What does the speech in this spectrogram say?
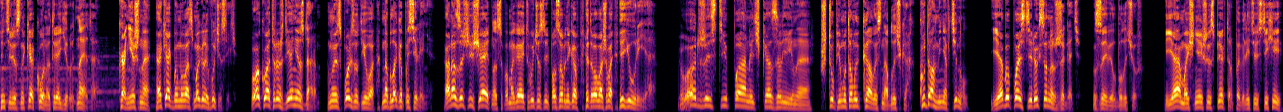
«Интересно, как он отреагирует на это?» «Конечно! А как бы мы вас могли вычислить? Оку от рождения с даром, но используют его на благо поселения. Она защищает нас и помогает вычислить пособников этого вашего Юрия». «Вот же Степаныч, козлина! Чтоб ему там икалось на облачках! Куда он меня втянул?» «Я бы поостерегся нас сжигать», — заявил Булычев. Я мощнейший спектр, повелитель стихий.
